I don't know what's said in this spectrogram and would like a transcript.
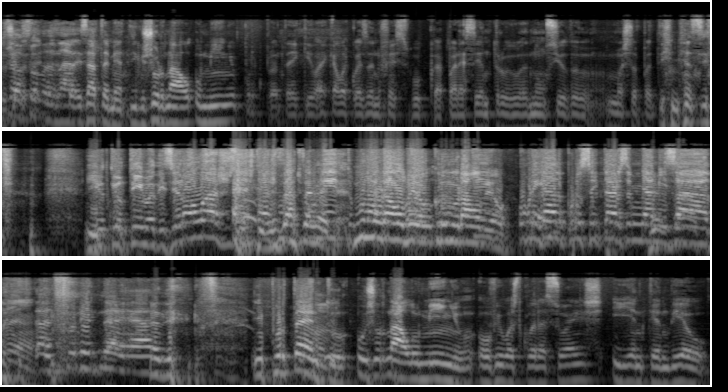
jo- Exatamente, digo jornal O Minho, porque pronto, é aquilo, é aquela coisa no Facebook que aparece entre o anúncio de umas sapatinhas e, E o teu tio a dizer: Olá, José, estás muito Exatamente. bonito. No moral obrigado dele, por no moral dele. Obrigado por aceitares a minha amizade. E portanto, o jornal O Minho ouviu as declarações e entendeu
